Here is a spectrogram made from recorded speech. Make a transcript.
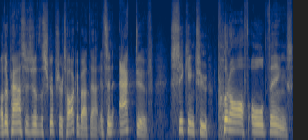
Other passages of the scripture talk about that. It's an active seeking to put off old things,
